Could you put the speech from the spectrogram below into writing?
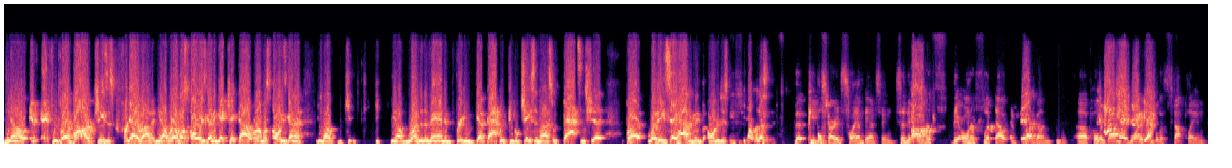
You know, if, if, we play a bar, Jesus, forget about it. You know, we're almost always going to get kicked out. We're almost always going to, you know, you know, run to the van and freaking get back with people chasing us with bats and shit. But what did he say happened? The owner just yelled at us. The people started slam dancing. Said the oh. owner, the owner flipped out and pulled yeah. a gun uh, pulled a gun and wanted yeah. people to stop playing.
